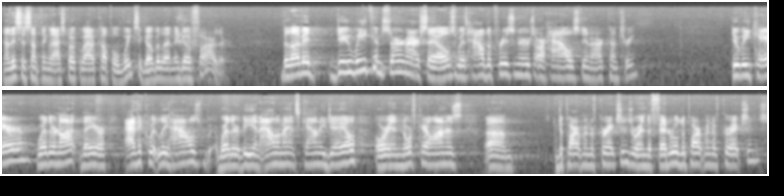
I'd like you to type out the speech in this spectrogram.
Now, this is something that I spoke about a couple of weeks ago, but let me go farther. Beloved, do we concern ourselves with how the prisoners are housed in our country? Do we care whether or not they are adequately housed, whether it be in Alamance County Jail or in North Carolina's um, Department of Corrections or in the Federal Department of Corrections?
